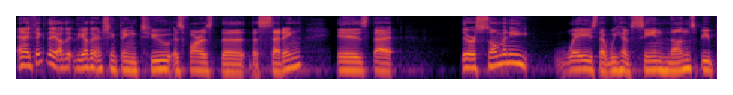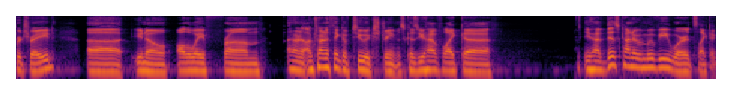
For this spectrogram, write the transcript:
And I think the other the other interesting thing too as far as the the setting is that there are so many ways that we have seen nuns be portrayed. Uh, you know, all the way from I don't know. I'm trying to think of two extremes because you have like uh, you have this kind of a movie where it's like a,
